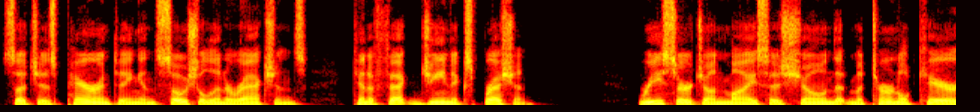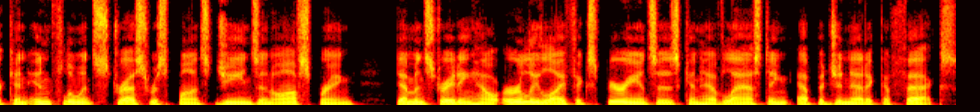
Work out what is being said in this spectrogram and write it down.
such as parenting and social interactions, can affect gene expression. Research on mice has shown that maternal care can influence stress response genes in offspring, demonstrating how early life experiences can have lasting epigenetic effects.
